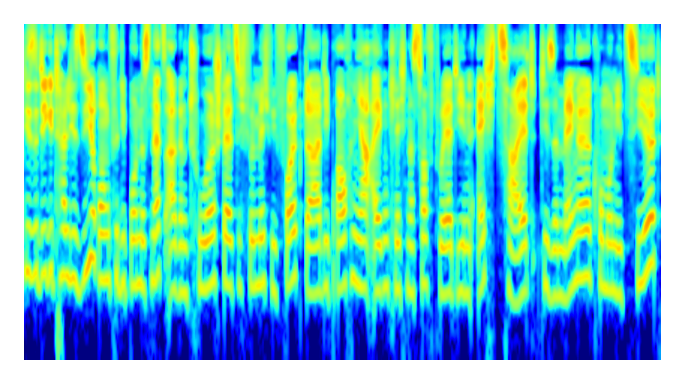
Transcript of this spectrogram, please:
Diese Digitalisierung für die Bundesnetzagentur stellt sich für mich wie folgt dar. Die brauchen ja eigentlich eine Software, die in Echtzeit diese Mängel kommuniziert,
